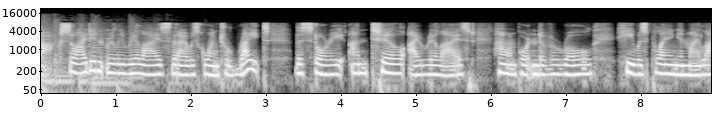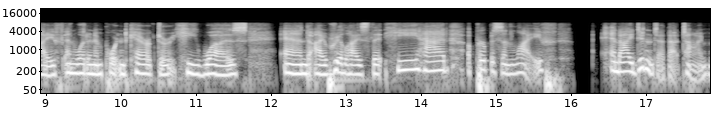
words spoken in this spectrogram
fox. So I didn't really realize that I was going to write the story until I realized how important of a role he was playing in my life and what an important character he was. And I realized that he had a purpose in life and I didn't at that time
